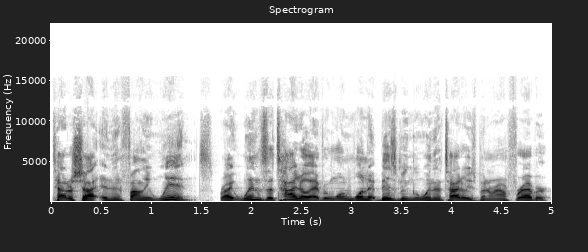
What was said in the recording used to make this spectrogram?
title shot, and then finally wins. Right, wins the title. Everyone wanted Bisping to win the title. He's been around forever.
